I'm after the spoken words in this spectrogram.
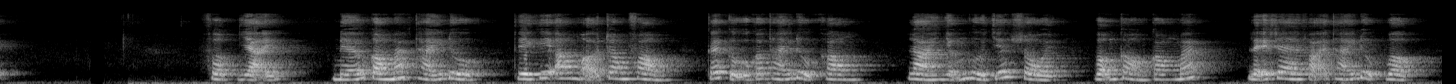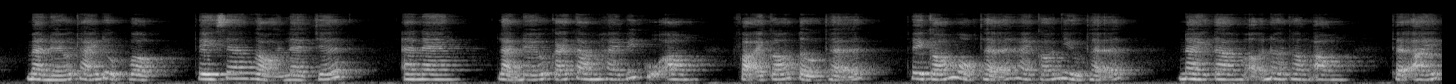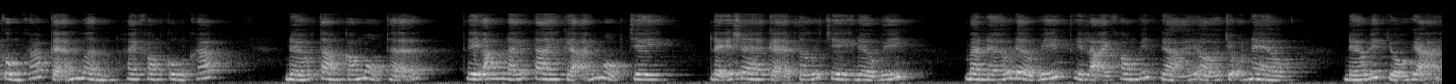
Phật dạy, nếu con mắt thấy được, thì khi ông ở trong phòng, cái cửa có thấy được không? Lại những người chết rồi, vẫn còn con mắt, lẽ ra phải thấy được vật. Mà nếu thấy được vật, thì sao gọi là chết? A Nan, lại nếu cái tâm hay biết của ông phải có tự thể, thì có một thể hay có nhiều thể? Này tâm ở nơi thân ông, thể ấy cùng khắp cả mình hay không cùng khắp? Nếu tâm có một thể, thì ông lấy tay gãi một chi, lẽ ra cả tứ chi đều biết. Mà nếu đều biết thì lại không biết gãi ở chỗ nào. Nếu biết chỗ gãi,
